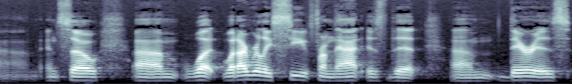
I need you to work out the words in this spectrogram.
Um, and so, um, what, what I really see from that is that um, there is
